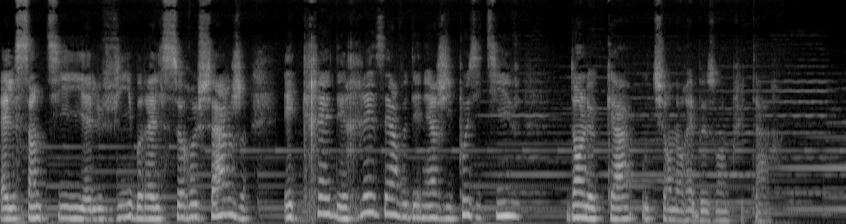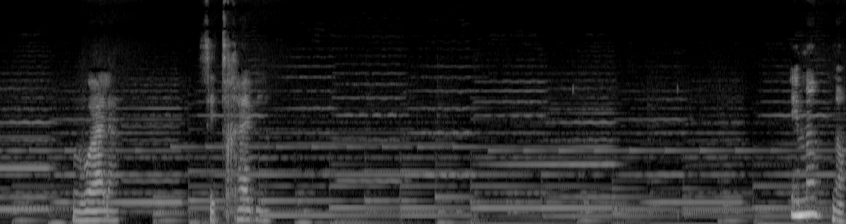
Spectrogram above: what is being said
Elle scintille, elle vibre, elle se recharge et crée des réserves d'énergie positive dans le cas où tu en aurais besoin plus tard. Voilà, c'est très bien. Et maintenant,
